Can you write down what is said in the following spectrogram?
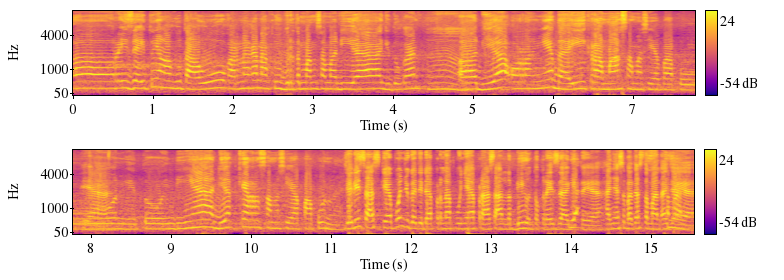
eh, Reza itu yang aku tahu karena kan aku berteman sama dia gitu kan. Hmm. Eh, dia orangnya baik, ramah sama siapa pun Iya. gitu. Intinya dia care sama siapa pun. lah. Jadi Saskia pun juga tidak pernah punya perasaan lebih untuk Reza Ya. gitu ya, hanya sebatas teman, aja Teman. ya.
